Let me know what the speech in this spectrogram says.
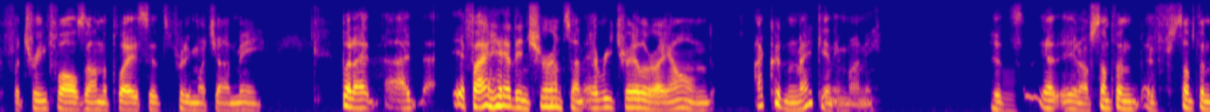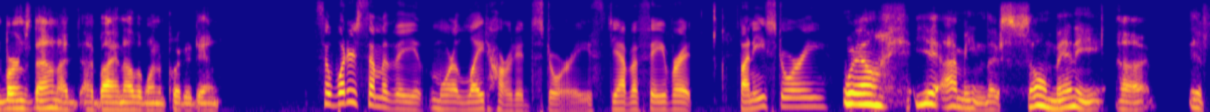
if a tree falls on the place, it's pretty much on me. But I, I if I had insurance on every trailer I owned, I couldn't make any money. It's yeah, you know if something if something burns down, I I buy another one and put it in. So what are some of the more lighthearted stories? Do you have a favorite funny story? Well, yeah, I mean, there's so many. Uh, if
